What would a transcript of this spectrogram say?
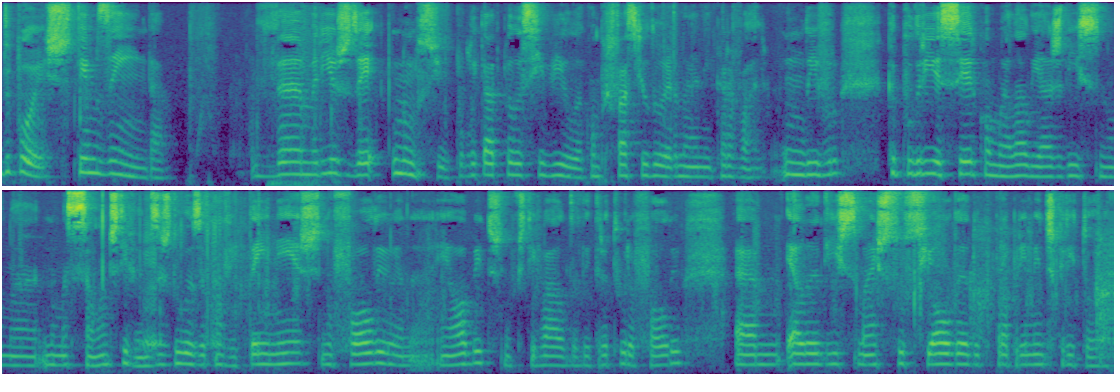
Depois temos ainda da Maria José Núncio, publicado pela Sibila, com prefácio do Hernani Carvalho. Um livro que poderia ser, como ela aliás disse numa, numa sessão onde estivemos as duas a convite da Inês, no Fólio, em Óbitos, no Festival de Literatura Fólio, um, ela diz-se mais socióloga do que propriamente escritora.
